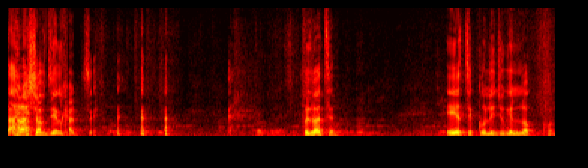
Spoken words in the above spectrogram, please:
তারা সব জেল খাটছে। বুঝতে পারছেন? এই হচ্ছে কলিযুগের লক্ষণ।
